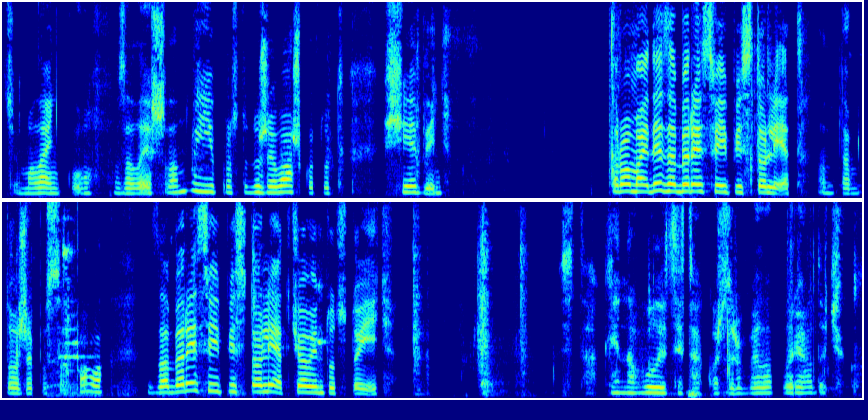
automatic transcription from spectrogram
цю маленьку залишила. Ну, її просто дуже важко, тут щебінь. Рома, йди забери свій пістолет. Он там теж посапала. Забери свій пістолет, чого він тут стоїть? Ось так, і на вулиці також зробила порядочок.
